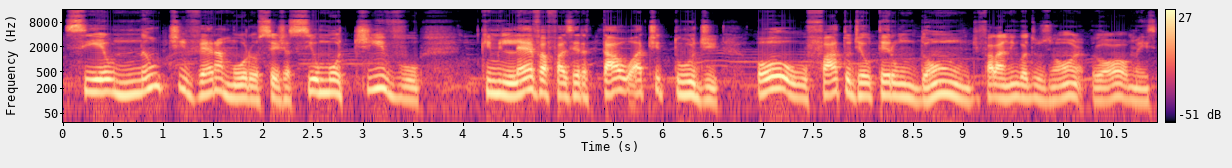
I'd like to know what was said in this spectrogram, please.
se eu não tiver amor, ou seja, se o motivo que me leva a fazer tal atitude ou o fato de eu ter um dom de falar a língua dos homens,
